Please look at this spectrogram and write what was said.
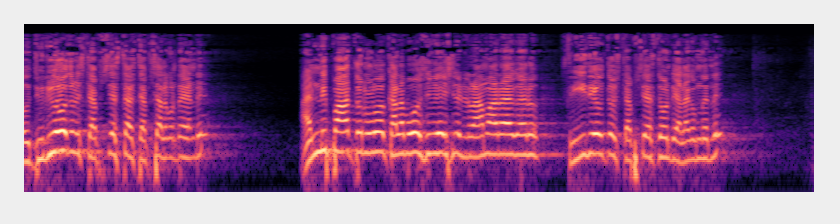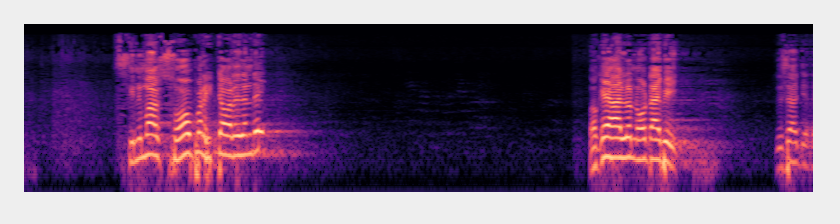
ఒక దుర్యోధుడు స్టెప్స్ చేస్తే ఆ స్టెప్స్ ఎలా ఉంటాయండి అన్ని పాత్రల్లో కలబోసి వేసిన రామారావు గారు శ్రీదేవితో స్టెప్స్ చేస్తూ ఉంటే ఎలాగుందండి? సినిమా సూపర్ హిట్ అవ్వలేదండి? ఒకే హాల్లో నూట యాభై. చూసారు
